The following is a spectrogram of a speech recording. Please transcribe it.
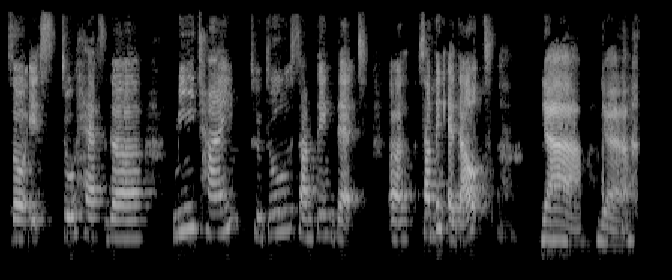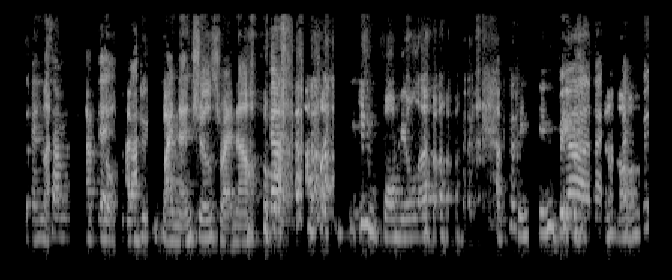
So it's to have the me time to do something that uh, something adult yeah, yeah. and Like, some I'm, no, I'm doing financials right now. yeah I'm not thinking formula. I'm thinking big. yeah like now. I'm doing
